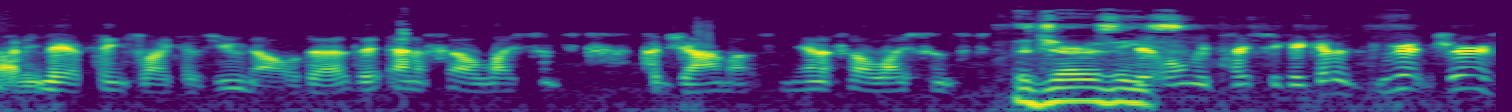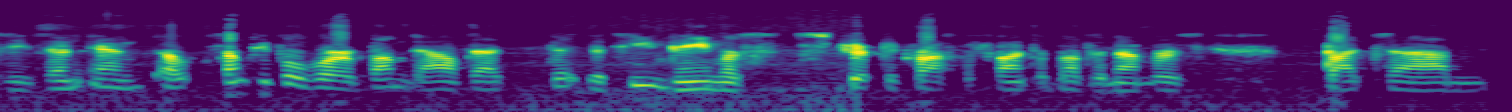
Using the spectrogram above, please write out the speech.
I mean, they have things like, as you know, the the NFL licensed pajamas, the NFL licensed the jerseys. The only place you could get a jerseys, and and uh, some people were bummed out that the, the team name was stripped across the front above the numbers, but um,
